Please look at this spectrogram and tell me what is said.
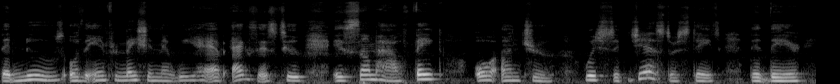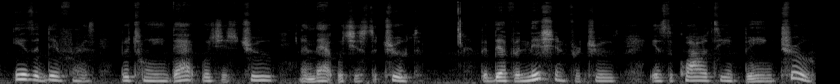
that news or the information that we have access to is somehow fake or untrue, which suggests or states that there is a difference between that which is true and that which is the truth. The definition for truth is the quality of being true.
